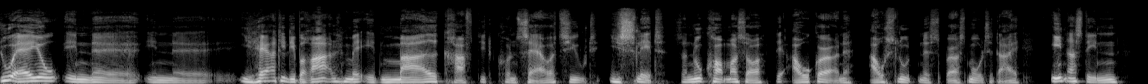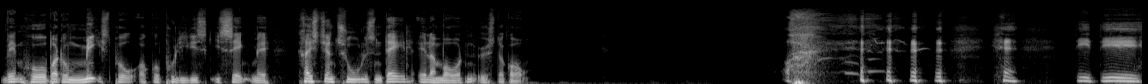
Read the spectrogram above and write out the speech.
Du er jo en, øh, en uh, ihærdig liberal med et meget kraftigt konservativt islet. Så nu kommer så det afgørende, afsluttende spørgsmål til dig. Inderst inden, hvem håber du mest på at gå politisk i seng med? Christian Thulesen Dahl eller Morten Østergaard? Oh. det, det,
